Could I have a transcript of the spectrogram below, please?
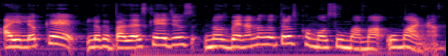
Ahí lo que, lo que pasa es que ellos nos ven a nosotros como su mamá humana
